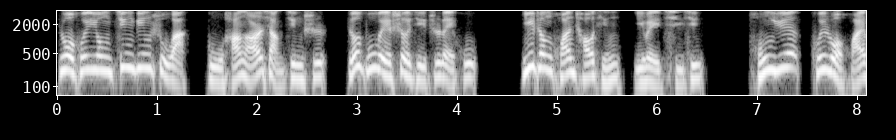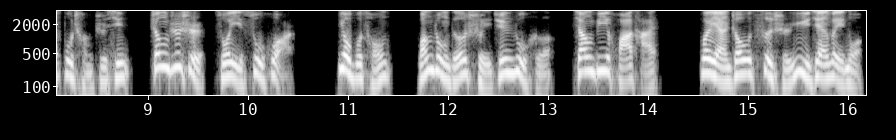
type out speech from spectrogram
若挥拥精兵数万，鼓行而向京师，得不为社稷之类乎？宜征还朝廷，以慰其心。洪曰：挥若怀不逞之心，征之事所以速获耳。又不从。王仲德水军入河，将逼华台。魏兖州刺史遇见魏诺，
